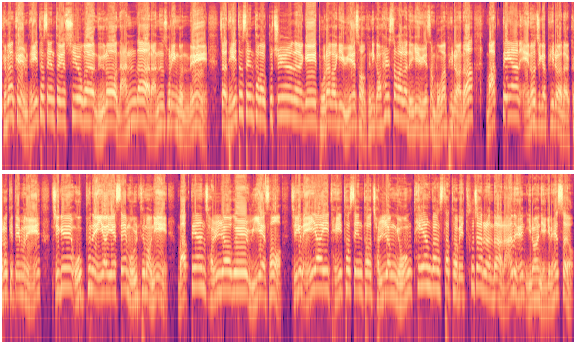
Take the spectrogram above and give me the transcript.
그만큼 데이터 센터의 수요가 늘어난다라는 소린 건데, 자, 데이터 센터가 꾸준하게 돌아가기 위해서, 그러니까 활성화가 되기 위해서 뭐가 필요하다? 막대한 에너지가 필요하다. 그렇기 때문에 지금 오픈 AI의 샘 올트먼이 막대한 전력을 위해서 지금 AI 데이터 센터 전력용 태양광 스타트업에 투자를 한다라는 이러한 얘기를 했어요.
